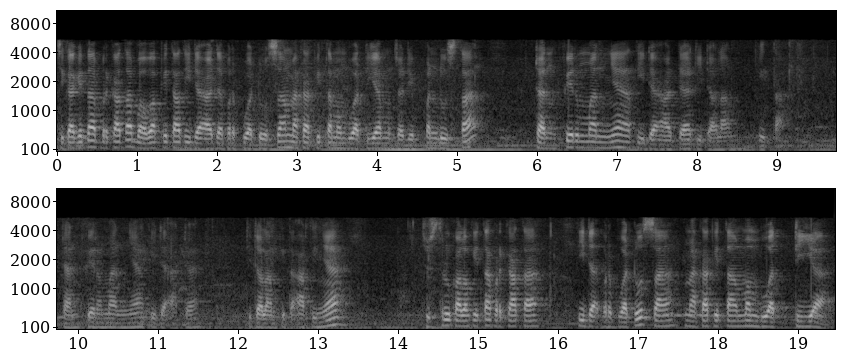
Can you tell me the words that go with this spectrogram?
jika kita berkata bahwa kita tidak ada berbuat dosa, maka kita membuat dia menjadi pendusta dan firman-Nya tidak ada di dalam kita. Dan firman-Nya tidak ada di dalam kita. Artinya justru kalau kita berkata tidak berbuat dosa, maka kita membuat dia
